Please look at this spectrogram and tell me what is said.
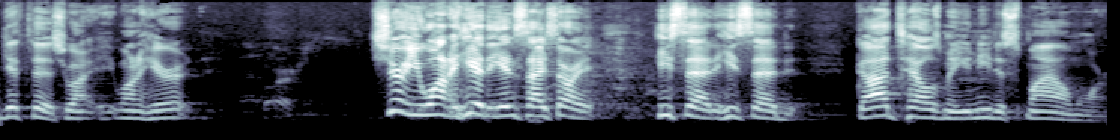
Get this. You want, you want to hear it? Sure, you want to hear the inside story. He said, he said, God tells me you need to smile more.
